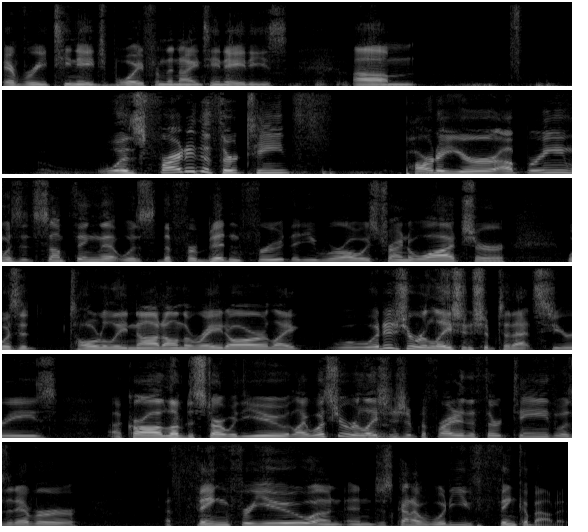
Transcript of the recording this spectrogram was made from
every teenage boy from the 1980s. Um, was Friday the 13th part of your upbringing? Was it something that was the forbidden fruit that you were always trying to watch, or was it totally not on the radar? Like, what is your relationship to that series? Uh, Carl, I'd love to start with you. Like, what's your relationship to Friday the 13th? Was it ever a thing for you? And, and just kind of what do you think about it?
